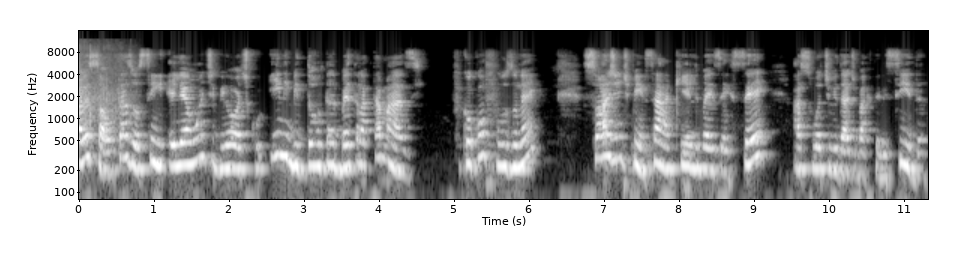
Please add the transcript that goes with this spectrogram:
Olha só, o Tazocin ele é um antibiótico inibidor da beta-lactamase. Ficou confuso, né? Só a gente pensar que ele vai exercer a sua atividade bactericida,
